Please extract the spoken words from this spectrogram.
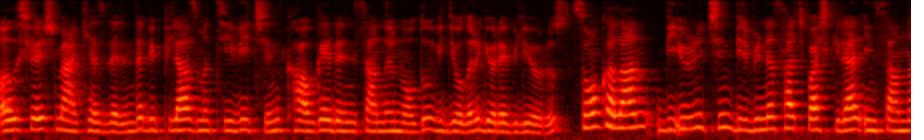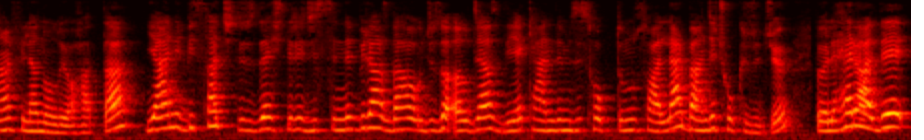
Alışveriş merkezlerinde bir plazma TV için kavga eden insanların olduğu videoları görebiliyoruz. Son kalan bir ürün için birbirine saç baş giren insanlar falan oluyor hatta. Yani bir saç düzleştiricisini biraz daha ucuza alacağız diye kendimizi soktuğumuz haller bence çok üzücü. Böyle herhalde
